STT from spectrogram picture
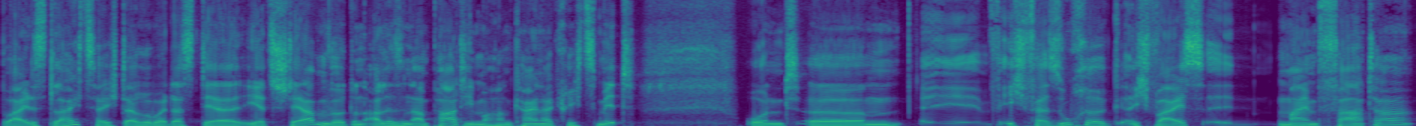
beides gleichzeitig darüber, dass der jetzt sterben wird und alle sind am Party machen, keiner kriegt's mit. Und ähm, ich versuche, ich weiß, meinem Vater,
